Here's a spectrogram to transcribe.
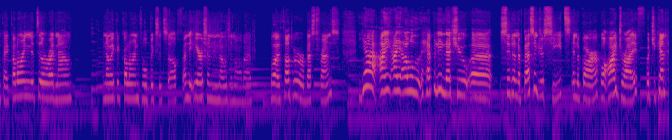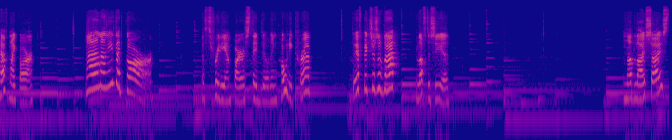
Okay, coloring the tail right now. And now we can color in Vulpix itself. And the ears and the nose and all that. Well, I thought we were best friends. Yeah, I, I, I will happily let you uh, sit in the passenger seat in the car while I drive, but you can't have my car. Man, I need that car. A 3D Empire State Building. Holy crap. Do you have pictures of that? Love to see it. Not life-sized?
